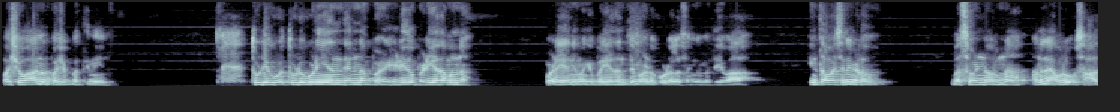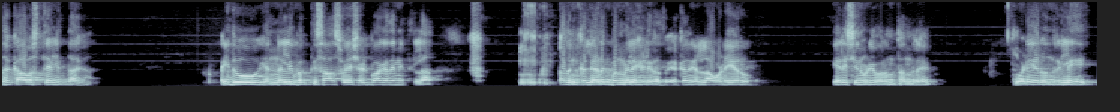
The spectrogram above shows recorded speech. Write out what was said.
ಪಶುವಾನು ಪಶುಪತಿ ನೀನು. ತುಡಿಗು ತುಡುಗುಣಿಯಂದೆನ್ನ ಹಿಡಿದು ಬಡಿಯದ ಮುನ್ನ, ಒಡೆಯ ನಿಮಗೆ ಬಯ್ಯದಂತೆ ಮಾಡಕೂಡಲ ಸಂಗಮ ದೇವ. ಇಂಥ ವಚನಗಳು ಬಸವಣ್ಣವ್ರನ್ನ, ಅಂದ್ರೆ ಅವರು ಸಾಧಕಾವಸ್ಥೆಯಲ್ಲಿದ್ದಾಗ, ಇದು ಎನ್ನಲ್ಲಿ ಭಕ್ತಿ ಸಾಸುವೆ ಷಡ್ಭಾಗದೇನಿತ್ತಿಲ್ಲ ಅದನ್ನ ಕಲ್ಯಾಣಕ್ಕೆ ಬಂದ್ಮೇಲೆ ಹೇಳಿರೋದು. ಯಾಕಂದ್ರೆ ಎಲ್ಲಾ ಒಡೆಯರು ಏರಿಸಿ ನುಡಿಯವರು ಅಂತಂದ್ರೆ, ಒಡೆಯರು ಅಂದ್ರೆ ಇಲ್ಲಿ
